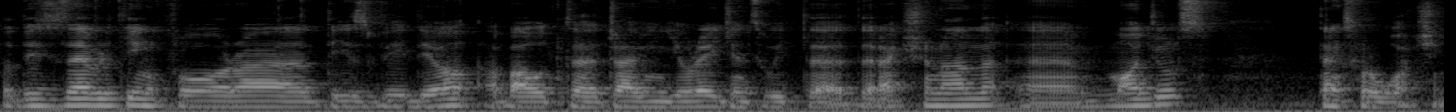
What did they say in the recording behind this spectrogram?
So this is everything for uh, this video about uh, driving your agents with uh, directional uh, modules. Thanks for watching.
